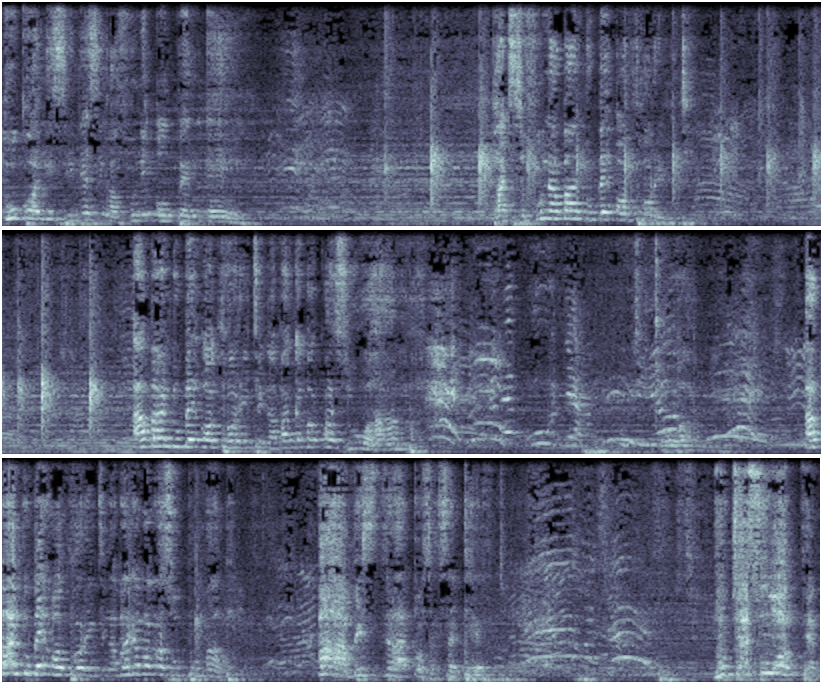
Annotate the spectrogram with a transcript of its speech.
kukhona izinto ezingafuni open air. But sifuna abantu be-authority abantu be-authority ngabantu abakwaziyo uhamba. Abantu be-authority ngabantu abakwazi ukuphuma apha bahambe isitrato zasedeft you just walk them.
